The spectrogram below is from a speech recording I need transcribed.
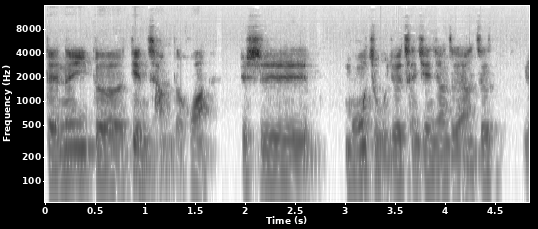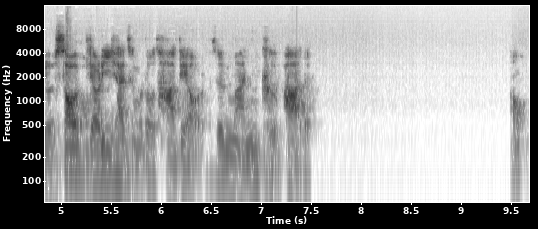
的那一个电厂的话，就是模组就呈现像这样，这有烧的比较厉害，整个都塌掉了，这蛮可怕的。好，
